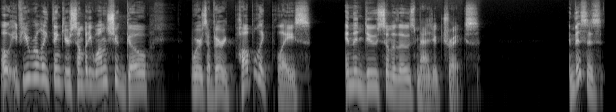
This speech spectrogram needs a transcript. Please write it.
Oh, if you really think you're somebody, why don't you go where it's a very public place and then do some of those magic tricks. And this is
